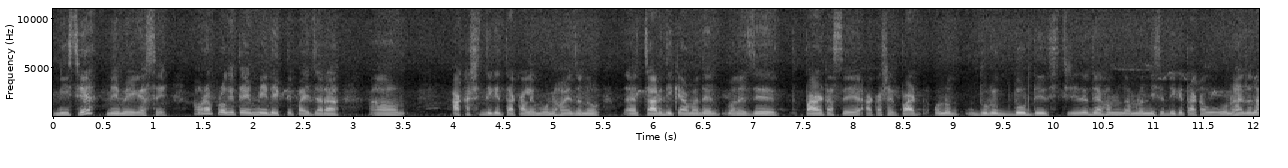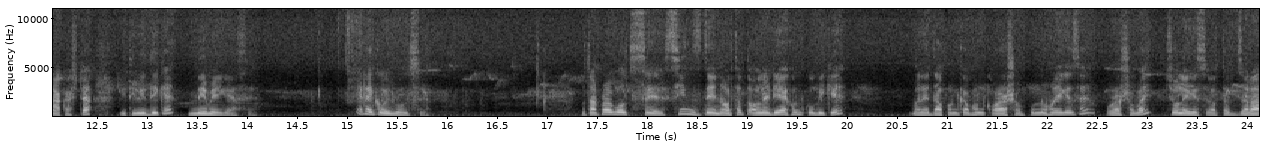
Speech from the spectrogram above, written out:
নিচে নেমে গেছে। আমরা প্রকৃতি এমনি দেখতে পাই যারা আকাশের দিকে তাকালে মনে হয় যেন চারিদিকে আমাদের মানে যে পার্ট আছে আকাশের পার্ট অন্য দূর দূর দৃষ্টিতে যখন আমরা নিচের দিকে তাকাবো, মনে হয় যেন আকাশটা পৃথিবীর দিকে নেমে গেছে। এটাই কবি বলছে। তো তারপরে বলছে সিন্স দেন অর্থাৎ অলরেডি এখন কবিকে মানে দাফন কাফন করা সম্পূর্ণ হয়ে গেছে, ওরা সবাই চলে গেছে। অর্থাৎ যারা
